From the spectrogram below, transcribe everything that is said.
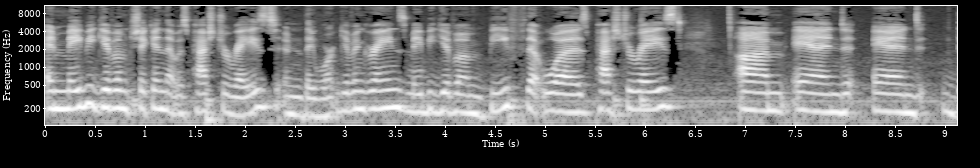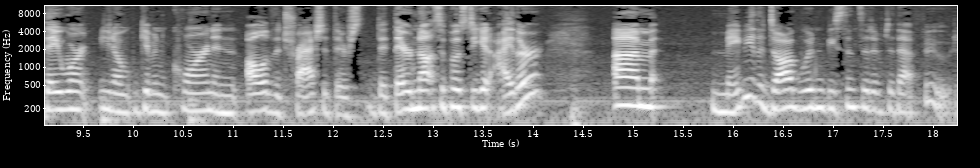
and maybe give them chicken that was pasture raised and they weren't given grains, maybe give them beef that was pasture raised, um, and and they weren't you know given corn and all of the trash that they're that they're not supposed to get either. Um, maybe the dog wouldn't be sensitive to that food.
